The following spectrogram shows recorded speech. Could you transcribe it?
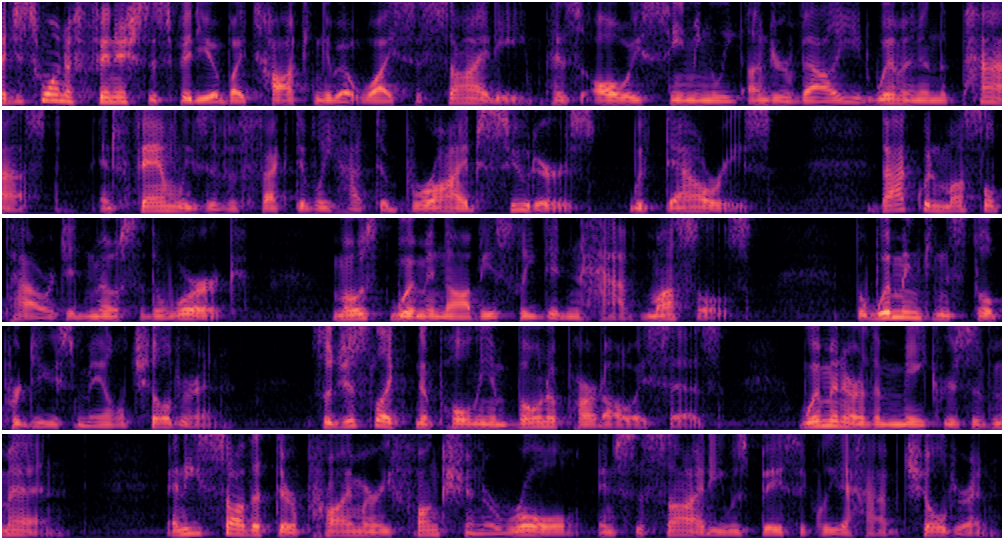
I just want to finish this video by talking about why society has always seemingly undervalued women in the past, and families have effectively had to bribe suitors with dowries. Back when muscle power did most of the work, most women obviously didn't have muscles, but women can still produce male children. So just like Napoleon Bonaparte always says, women are the makers of men, and he saw that their primary function or role in society was basically to have children,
